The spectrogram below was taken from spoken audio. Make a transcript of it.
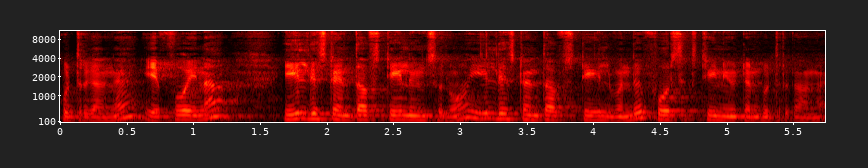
கொடுத்துருக்காங்க. எஃப்ஒய்னா ஈல்டு ஸ்ட்ரென்த் ஆஃப் ஸ்டீல்னு சொல்லுவோம். ஈல்டு ஸ்ட்ரென்த் ஆஃப் ஸ்டீல் வந்து ஃபோர் சிக்ஸ்டி நியூட்டன் கொடுத்துருக்காங்க.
